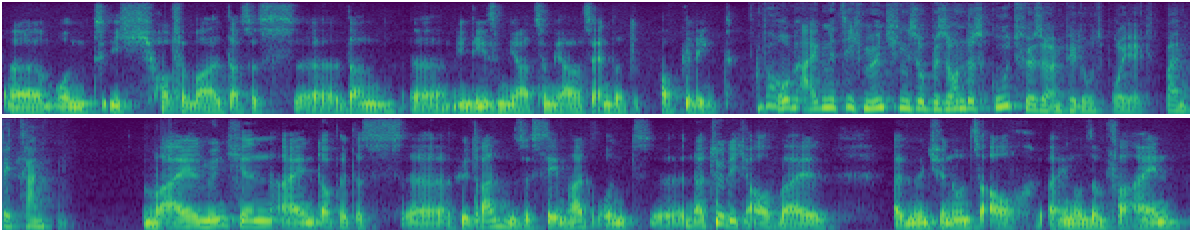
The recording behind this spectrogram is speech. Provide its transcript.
Äh, und ich hoffe mal, dass es äh, dann in diesem Jahr zum Jahresende auch gelingt. Warum eignet sich München so besonders gut für so ein Pilotprojekt beim Betanken? Weil München ein doppeltes Hydrantensystem hat und natürlich auch, weil München uns auch in unserem Verein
